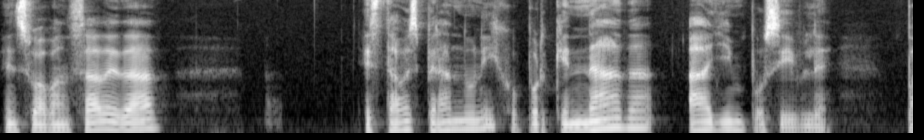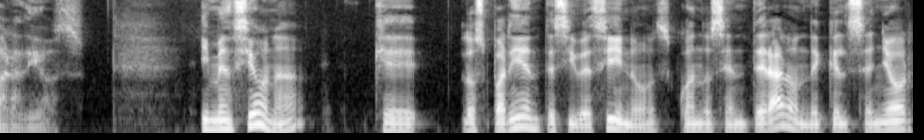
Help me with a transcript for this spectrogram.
en su avanzada edad estaba esperando un hijo porque nada hay imposible para Dios. Y menciona que los parientes y vecinos, cuando se enteraron de que el Señor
